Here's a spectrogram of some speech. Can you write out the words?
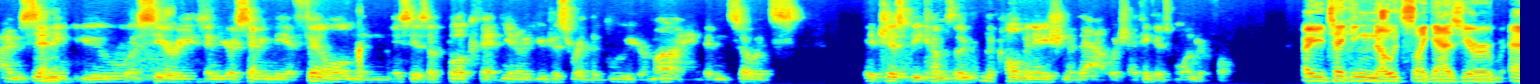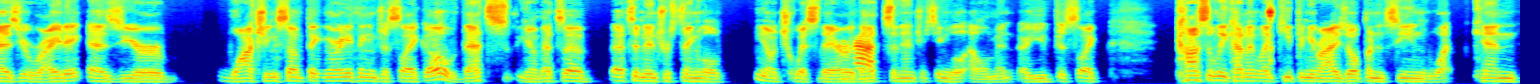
I'm mm-hmm. sending mm-hmm. you a series and you're sending me a film and this is a book that, you know, you just read that blew your mind. And so it's, it just becomes the, the culmination of that, which I think is wonderful. Are you taking notes like as you're as you're writing, as you're watching something or anything, just like, oh, that's you know, that's a that's an interesting little you know twist there. Yeah. That's an interesting little element. Are you just like constantly kind of like keeping your eyes open and seeing what can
